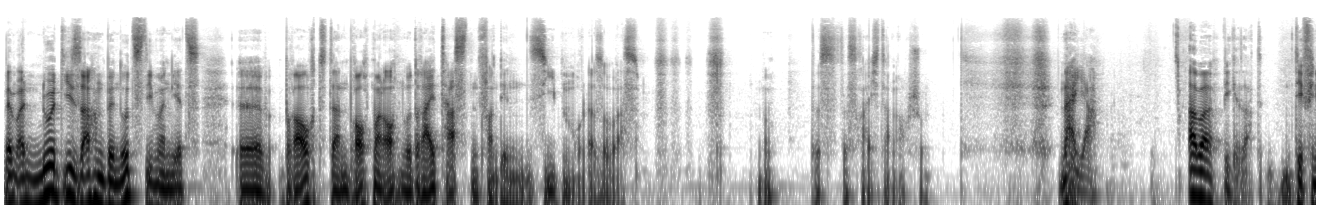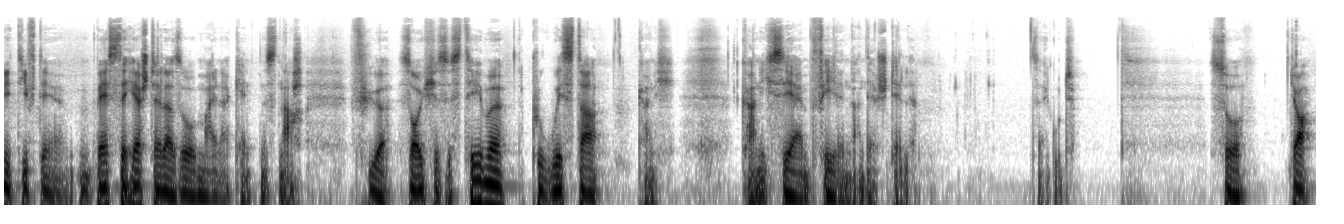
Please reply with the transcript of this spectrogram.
wenn man nur die Sachen benutzt, die man jetzt äh, braucht, dann braucht man auch nur drei Tasten von den sieben oder sowas. das, das reicht dann auch schon. Naja, aber wie gesagt, definitiv der beste Hersteller, so meiner Kenntnis nach, für solche Systeme. ProVista kann ich, kann ich sehr empfehlen an der Stelle. Sehr gut. So, ja.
